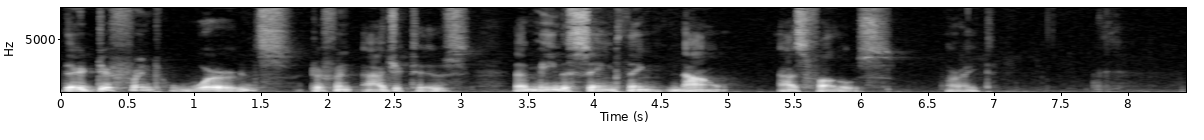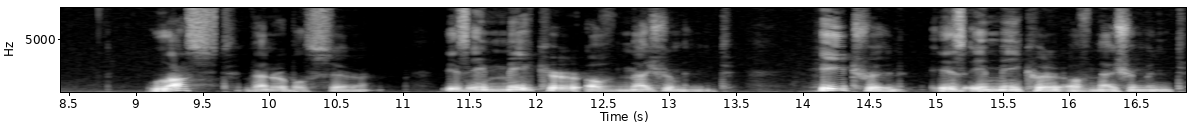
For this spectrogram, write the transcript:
They're different words, different adjectives that mean the same thing now, as follows. All right. Lust, Venerable Sir, is a maker of measurement. Hatred is a maker of measurement.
